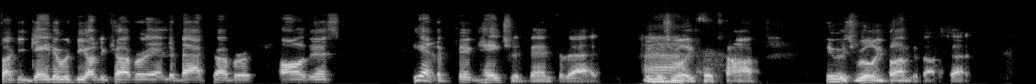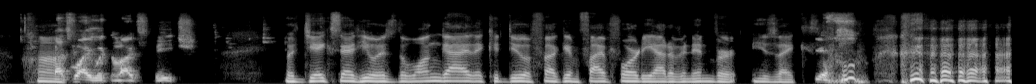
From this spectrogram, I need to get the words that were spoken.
fucking Gator would be on the cover and the back cover. All of this, he had a big hatred, man, for that. He was Uh, really pissed off. He was really bummed about that. Huh. That's why he went to Lights Beach. But Jake said he was the one guy that could do a fucking 540 out of an invert. He's like, Yes.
